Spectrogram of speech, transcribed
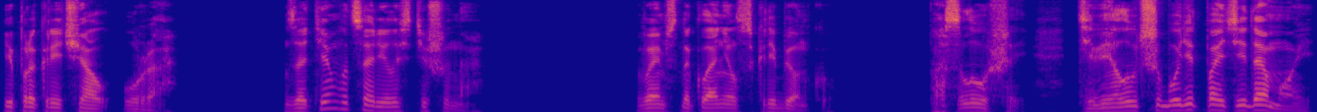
и прокричал «Ура!». Затем воцарилась тишина. Ваймс наклонился к ребенку. «Послушай, тебе лучше будет пойти домой»,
